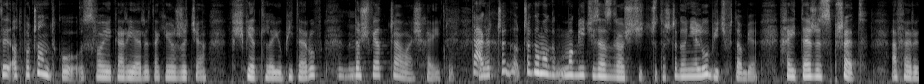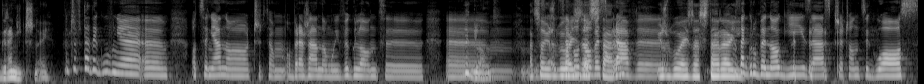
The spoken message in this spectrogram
ty od początku swojej kariery, takiego życia w świetle Jupiterów, mhm. doświadczałaś hejtu. Tak. Ale czego, czego mogli ci zazdrościć, czy też czego nie lubić w tobie hejterzy sprzed afery granicznej? Znaczy wtedy głównie y, oceniano, czy tam obrażano mój wygląd. Y, wygląd. A co, już byłaś za stara? Sprawy. Już byłaś za stara i... Za grube nogi, za skrzeczący głos,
